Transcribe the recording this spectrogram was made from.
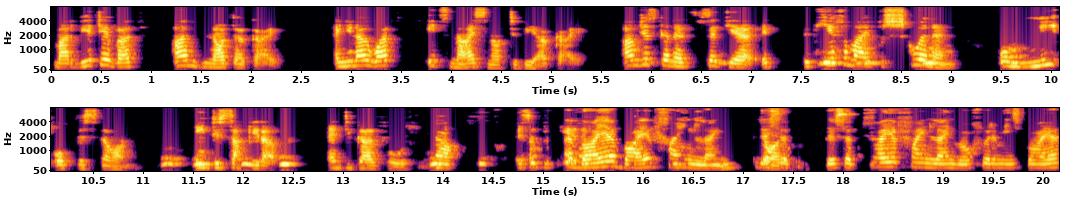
Maar weet jy wat? I'm not okay. And you know what? It's nice not to be okay. I'm just going to sit here. Dit dit gee vir my verskoning om nie op te staan en to suck it up and to go forth. Ja. Is 'n baie baie fyn lyn. Dis 'n ja. dis 'n baie fyn lyn waarvoor 'n mens baie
